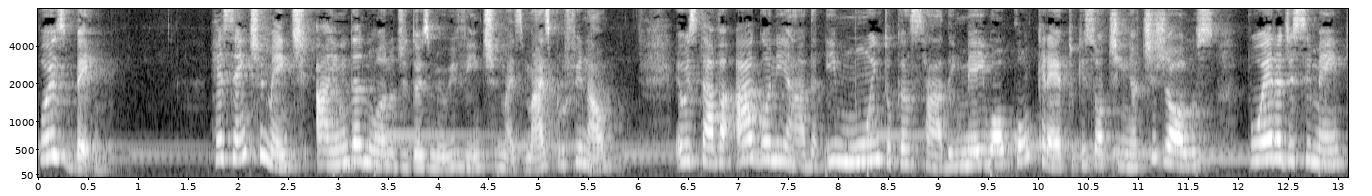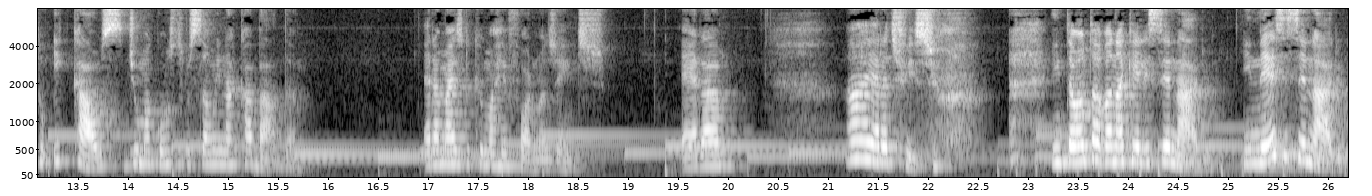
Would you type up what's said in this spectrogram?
Pois bem, recentemente, ainda no ano de 2020, mas mais para o final, eu estava agoniada e muito cansada em meio ao concreto que só tinha tijolos, poeira de cimento e caos de uma construção inacabada. Era mais do que uma reforma, gente. Era. Ai, era difícil. Então eu estava naquele cenário. E nesse cenário,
